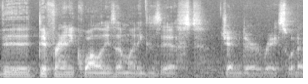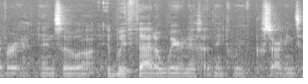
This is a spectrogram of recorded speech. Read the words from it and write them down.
the different inequalities that might exist, gender, race, whatever. And so uh, with that awareness, I think we're starting to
